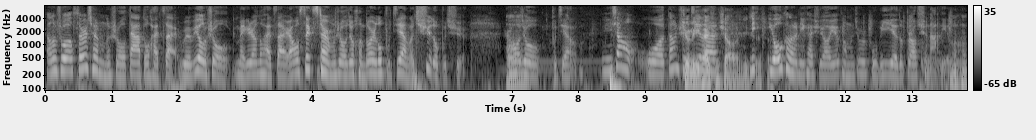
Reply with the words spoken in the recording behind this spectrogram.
然后说 third term 的时候大家都还在，review 的时候每个人都还在，然后 sixth term 的时候就很多人都不见了，去都不去，然后就不见了。你像我当时进来，离有可能离开学校，也可能就是不毕业，都不知道去哪里了。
